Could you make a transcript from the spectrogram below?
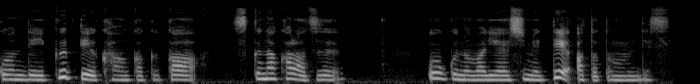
運んでいくっていう感覚が少なからず多くの割合を占めてあったと思うんです。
